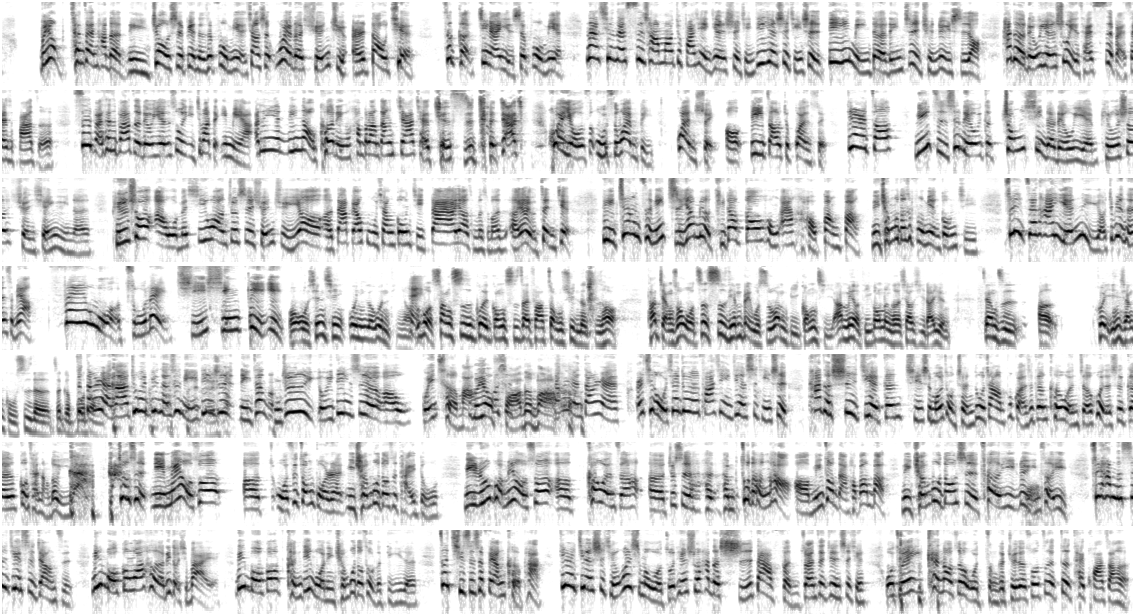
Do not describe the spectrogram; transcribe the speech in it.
不用称赞他的，你就是变成是负面，像是为了选举而道歉，这个竟然也是负面。那现在四叉猫就发现一件事情，第一件事情是第一名的林志群律师哦，他的留言数也才四百三十八则，四百三十八则留言数，已经把等一秒啊，而且你那柯林汉不啷当加起来前十，加起会有五十万笔灌水哦，第一招就灌水，第二招。你只是留一个中性的留言，比如说选贤与能，比如说啊，我们希望就是选举要呃，大家不要互相攻击，大家要什么什么呃，要有政见。你这样子，你只要没有提到高红安好棒棒，你全部都是负面攻击。所以在他眼里哦，就变成什么样？非我族类，其心必异。我我先先问一个问题哦，如果上市贵公司在发重讯的时候，他讲说我这四天被五十万笔攻击啊，没有提供任何消息来源。这样子呃会影响股市的这个波动。当然啦、就会变成是你一定是你这样，你就是有一定是呃鬼扯嘛。这个要罚的吧？当然，当然，而且我现在就会发现一件事情是，他的世界跟其实某一种程度上，不管是跟柯文哲或者是跟共产党都一样，就是你没有说。呃，我是中国人，你全部都是台独。你如果没有说，呃，柯文哲，呃，就是很很做得很好，哦、民众党好棒棒，你全部都是侧翼，绿营侧翼。所以他们的世界是这样子，你魔公挖赫，你都是败，你魔公肯定我，你全部都是我的敌人。这其实是非常可怕。第二件事情，为什么我昨天说他的十大粉砖这件事情，我昨天一看到之后，我整个觉得说这个这太夸张了。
